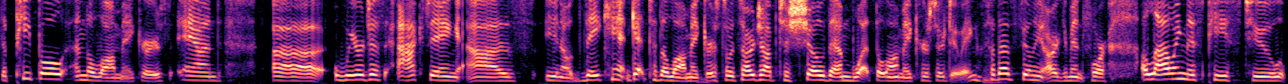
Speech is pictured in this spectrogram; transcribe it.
the people and the lawmakers. And uh, we're just acting as, you know, they can't get to the lawmakers. So it's our job to show them what the lawmakers are doing. So that's the only argument for allowing this piece to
